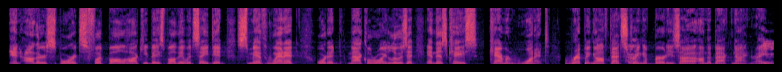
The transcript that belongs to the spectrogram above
in other sports, football, hockey, baseball, they would say, did Smith win it or did McIlroy lose it? In this case, Cameron won it, ripping off that string of birdies uh, on the back nine, right? Mm.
